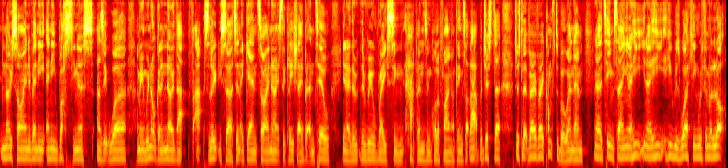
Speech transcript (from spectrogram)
no sign of any any rustiness, as it were. I mean, we're not going to know that for absolutely certain. Again, so I know it's the cliche, but until you know the, the real racing happens and qualifying and things like that, but just uh, just look very very comfortable. And um, you know, the team saying you know he you know he he was working with them a lot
